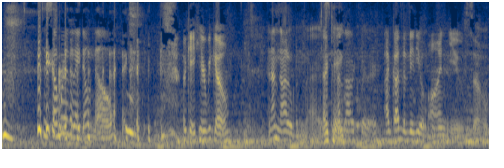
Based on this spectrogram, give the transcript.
to somewhere that I don't know. okay. okay, here we go. And I'm not opening my eyes. Okay. I'm not a quitter. I've got the video on you, so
